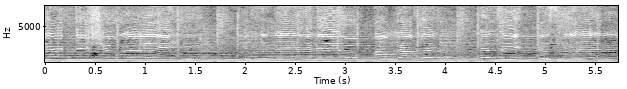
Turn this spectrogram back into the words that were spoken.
ይኽእል እዩ ኣምላኸይ ነዚ ከስግረኒ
